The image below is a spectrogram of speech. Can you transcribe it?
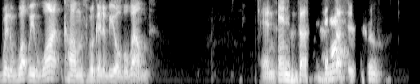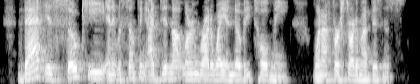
when what we want comes, we're going to be overwhelmed." And and thus, that, thus is true. That is so key, and it was something I did not learn right away, and nobody told me when I first started my business.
